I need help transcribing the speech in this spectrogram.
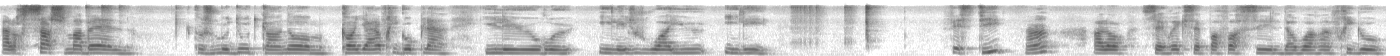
Alors sache, ma belle, que je me doute qu'un homme, quand il y a un frigo plein, il est heureux, il est joyeux, il est Hein? Alors, c'est vrai que c'est pas facile d'avoir un frigo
